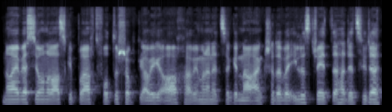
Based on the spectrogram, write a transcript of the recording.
neue Version rausgebracht. Photoshop, glaube ich, auch. Habe ich mir noch nicht so genau angeschaut, aber Illustrator hat jetzt wieder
